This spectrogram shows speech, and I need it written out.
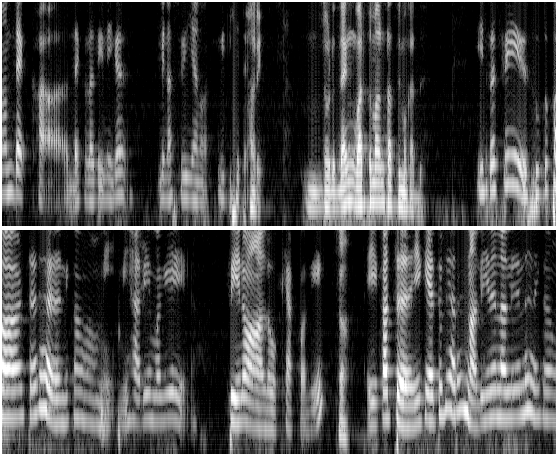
මම දැක්කා. දැකලා තියෙන එක වෙනස් වී යන විදිහට. හරි. එතකොට දැන් වර්තමාන තත්ත්වය මොකද්ද? ඊට පස්සේ සුදු පාටට නිකන් මේ මේ හරිය මගේ පේන ආලෝකයක් වගේ. ඒකත් ඒක ඇතුලේ අර නලියන නලියන නිකන්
